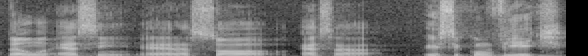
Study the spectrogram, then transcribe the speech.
Então, é assim, era só essa, esse convite,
